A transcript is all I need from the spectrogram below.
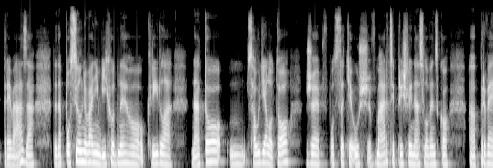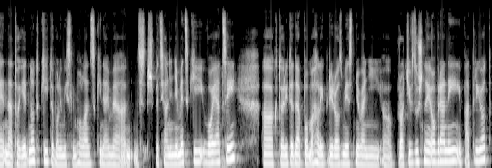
pre vás a teda posilňovaním východného krídla NATO sa udialo to, že v podstate už v marci prišli na Slovensko prvé NATO jednotky, to boli myslím holandskí najmä a špeciálne nemeckí vojaci, ktorí teda pomáhali pri rozmiestňovaní protivzdušnej obrany Patriot.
